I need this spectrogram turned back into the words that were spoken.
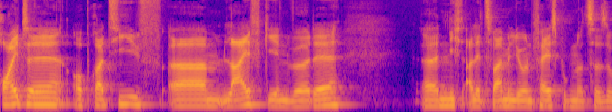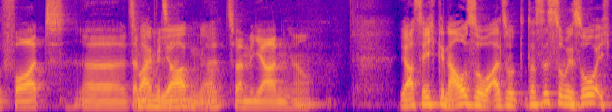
heute operativ ähm, live gehen würde, äh, nicht alle zwei Millionen Facebook-Nutzer sofort äh, zwei Milliarden, ja. Zwei Milliarden, genau. Ja, sehe ich genauso. Also das ist sowieso, ich,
